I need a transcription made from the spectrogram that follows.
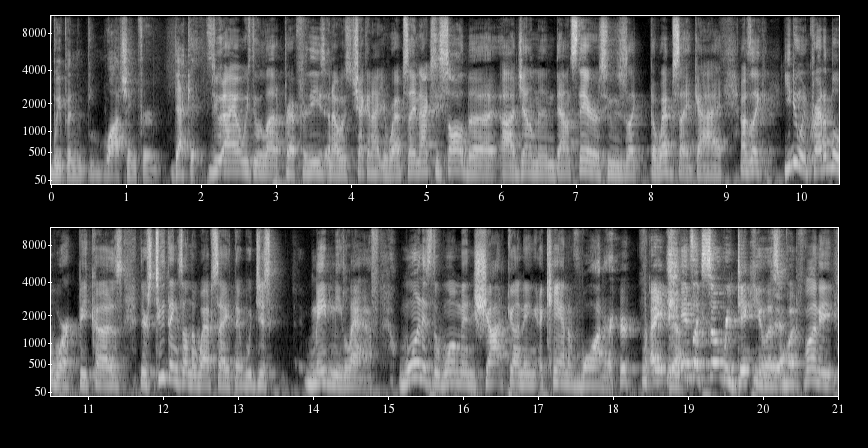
we've been watching for decades. Dude, I always do a lot of prep for these, and I was checking out your website and I actually saw the uh, gentleman downstairs who's like the website guy. I was like, you do incredible work because there's two things on the website that would just made me laugh. One is the woman shotgunning a can of water, right? Yeah. It's like so ridiculous Yeah. but funny.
